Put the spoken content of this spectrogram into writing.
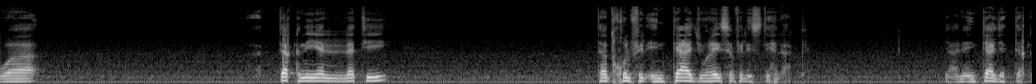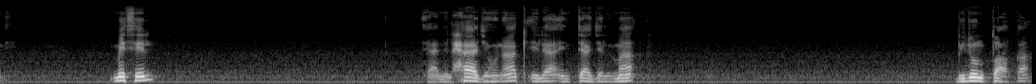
والتقنية التي تدخل في الإنتاج وليس في الاستهلاك. يعني إنتاج التقنيه مثل يعني الحاجة هناك إلى إنتاج الماء بدون طاقة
